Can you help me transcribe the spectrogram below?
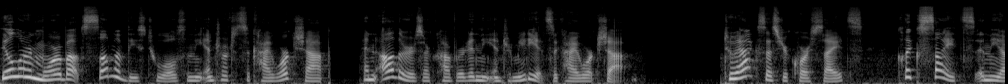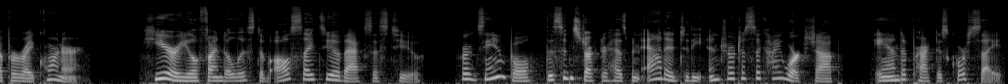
You'll learn more about some of these tools in the Intro to Sakai workshop, and others are covered in the Intermediate Sakai workshop. To access your course sites, click Sites in the upper right corner. Here you'll find a list of all sites you have access to. For example, this instructor has been added to the Intro to Sakai workshop and a practice course site.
